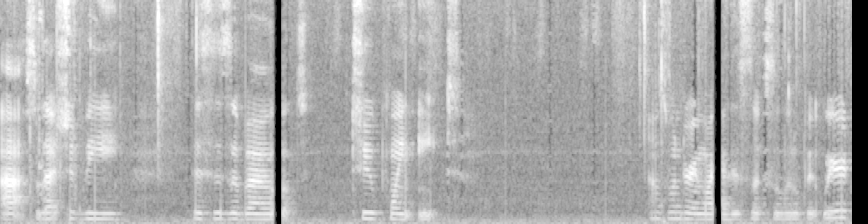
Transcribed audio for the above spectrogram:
Ah, so that should be, this is about 2.8. I was wondering why this looks a little bit weird.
